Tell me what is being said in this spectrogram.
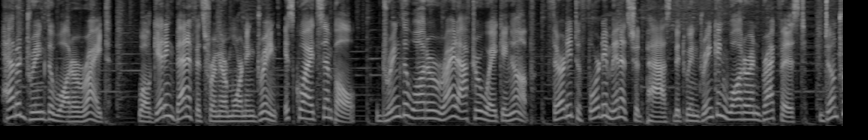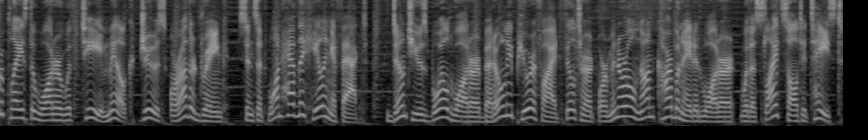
How to drink the water right. While getting benefits from your morning drink is quite simple. Drink the water right after waking up. 30 to 40 minutes should pass between drinking water and breakfast. Don't replace the water with tea, milk, juice, or other drink, since it won't have the healing effect. Don't use boiled water, but only purified, filtered, or mineral non-carbonated water with a slight salty taste.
